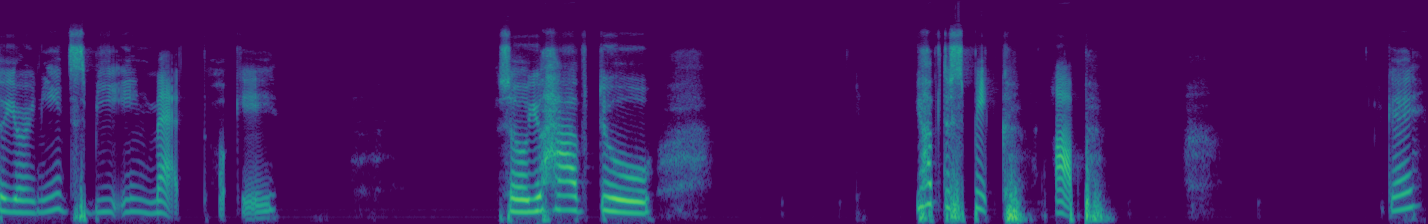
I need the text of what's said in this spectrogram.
to your needs being met. Okay. So you have to you have to speak up. Okay?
